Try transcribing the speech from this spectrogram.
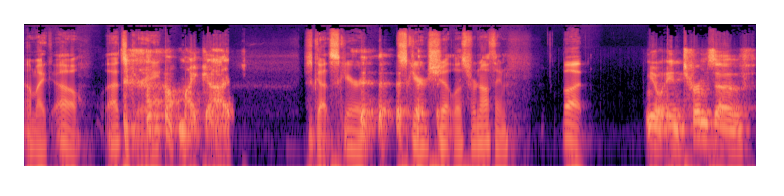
I'm like, oh, that's great. oh my god! Just got scared, scared shitless for nothing. But you know, in terms of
